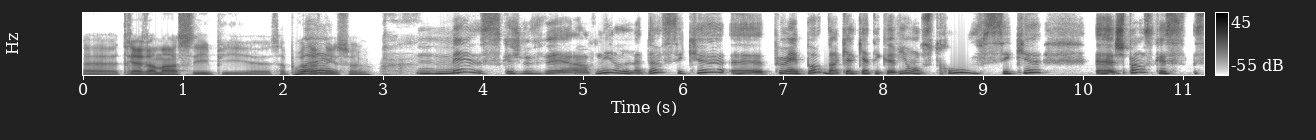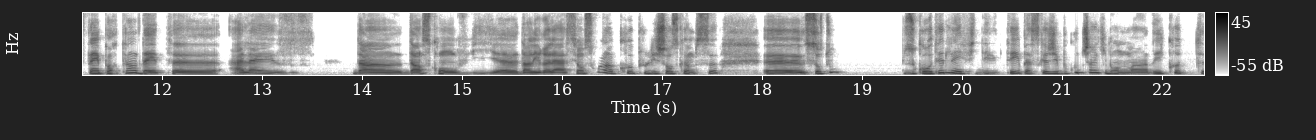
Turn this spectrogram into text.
euh, très romancé, puis euh, ça pourrait Ouais. devenir ça. là. Mais ce que je veux en venir là-dedans, c'est que euh, peu importe dans quelle catégorie on se trouve, c'est que euh, je pense que c'est important d'être euh, à l'aise dans, dans ce qu'on vit, dans les relations, soit en couple ou les choses comme ça. Surtout du côté de l'infidélité, parce que j'ai beaucoup de gens qui m'ont demandé, écoute,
